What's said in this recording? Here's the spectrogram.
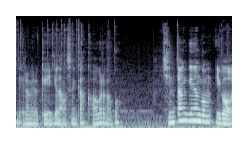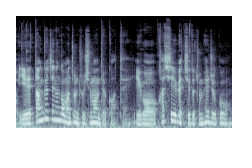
네, 이러면 이렇게 이게 나왔으니까 거학으로 가고 진 당기는 거 이거 얘 당겨지는 것만 좀 조심하면 될 것 같아. 이거 카시 배치도 좀 해주고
